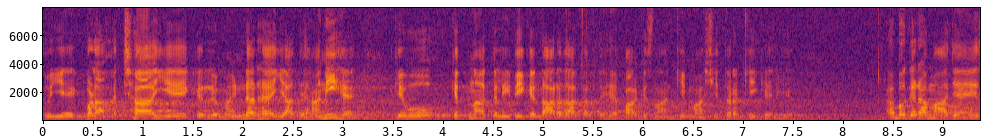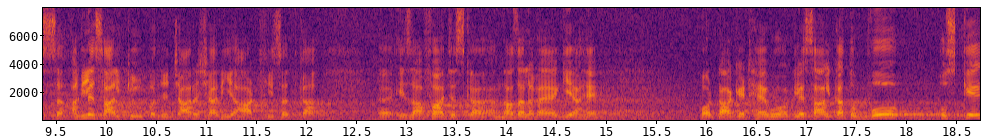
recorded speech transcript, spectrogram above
तो ये एक बड़ा अच्छा ये एक रिमाइंडर है या दहानी है कि वो कितना कलीदी किरदार अदा करते हैं पाकिस्तान की माशी तरक्की के लिए। अब अगर हम आ जाएँ इस अगले साल के ऊपर जो चार अशारिया आठ फ़ीसद का इजाफ़ा जिसका अंदाज़ा लगाया गया है और टारगेट है वो अगले साल का तो वो उसके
